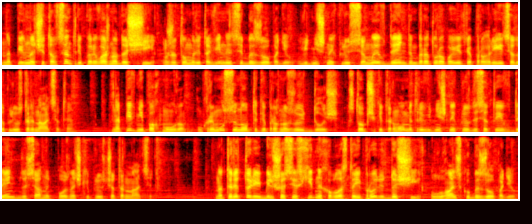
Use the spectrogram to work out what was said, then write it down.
На півночі та в центрі переважно дощі, у Житомирі та Вінниці без опадів. Від нічних плюс 7 в день температура повітря прогріється до плюс 13. На півдні похмуро. У Криму синоптики прогнозують дощ. Стопчики термометрів від нічних плюс 10 в день досягнуть позначки плюс 14. На території більшості східних областей пройдуть дощі, у Луганську без опадів.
